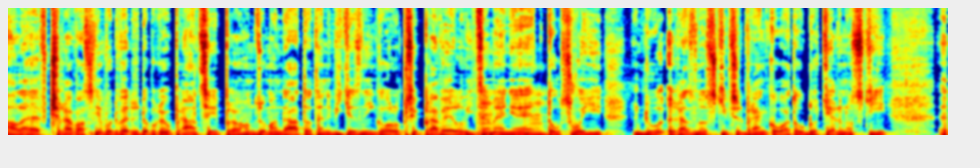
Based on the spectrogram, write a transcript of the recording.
ale včera vlastně odvedl dobrou práci pro Honzu Mandáta, ten vítězný gol připravil víceméně hmm, hmm. tou svojí důrazností před brankou a tou dotěrností. Eh,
